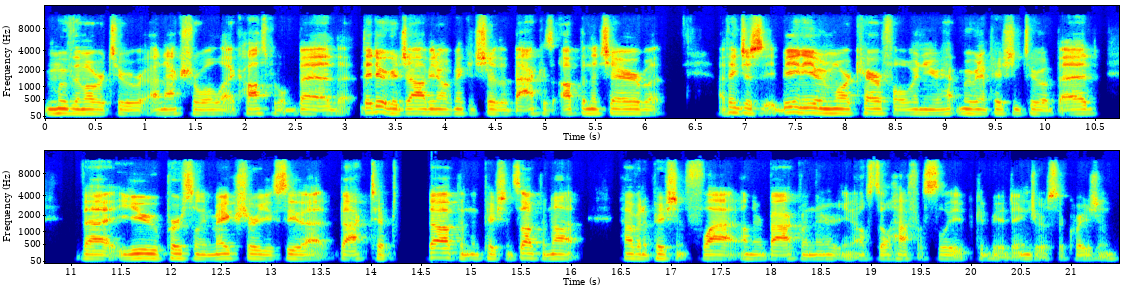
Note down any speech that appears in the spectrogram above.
move them over to an actual like hospital bed. They do a good job, you know, of making sure the back is up in the chair, but I think just being even more careful when you're moving a patient to a bed that you personally make sure you see that back tipped up and the patient's up and not having a patient flat on their back when they're you know still half asleep could be a dangerous equation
